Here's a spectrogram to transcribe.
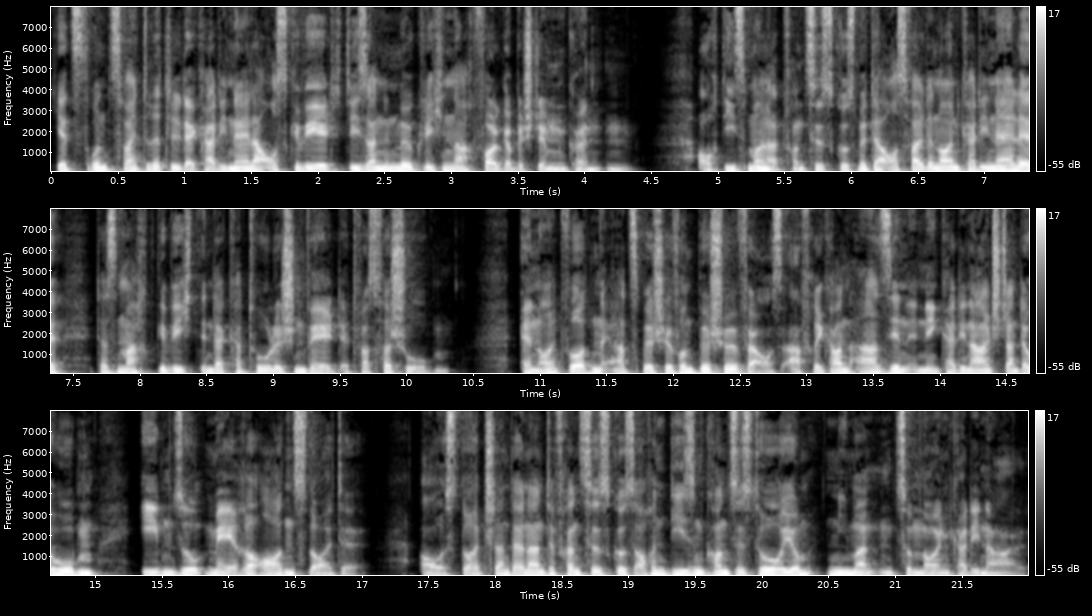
jetzt rund zwei Drittel der Kardinäle ausgewählt, die seinen möglichen Nachfolger bestimmen könnten. Auch diesmal hat Franziskus mit der Auswahl der neuen Kardinäle das Machtgewicht in der katholischen Welt etwas verschoben. Erneut wurden Erzbischöfe und Bischöfe aus Afrika und Asien in den Kardinalstand erhoben, ebenso mehrere Ordensleute. Aus Deutschland ernannte Franziskus auch in diesem Konsistorium niemanden zum neuen Kardinal.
